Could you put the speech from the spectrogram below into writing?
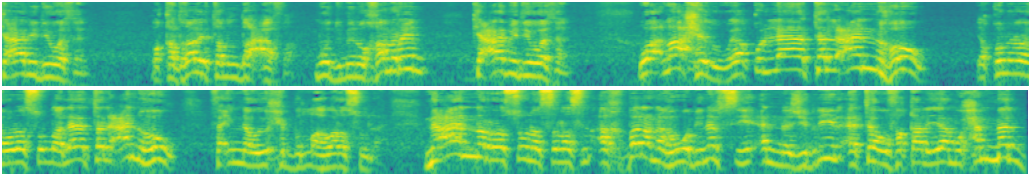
كعابد, وثن وقد غلط من ضعفه مدمن خمر كعابد وثن. ولاحظوا ويقول لا تلعنه يقول له رسول الله لا تلعنه فإنه يحب الله ورسوله. مع أن الرسول صلى الله عليه وسلم أخبرنا هو بنفسه أن جبريل أتاه فقال يا محمد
